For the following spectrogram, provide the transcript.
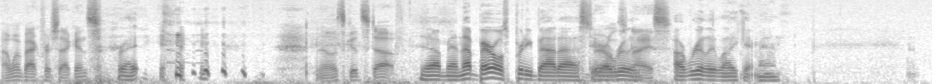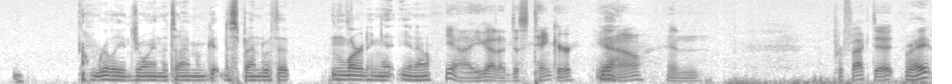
I went back for seconds. right. no, it's good stuff. Yeah, man, that barrel's pretty badass, dude. Barrel's I really, nice. I really like it, man. I'm really enjoying the time I'm getting to spend with it and learning it. You know, Yeah, you gotta just tinker, you Yeah. know, and perfect it. right?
